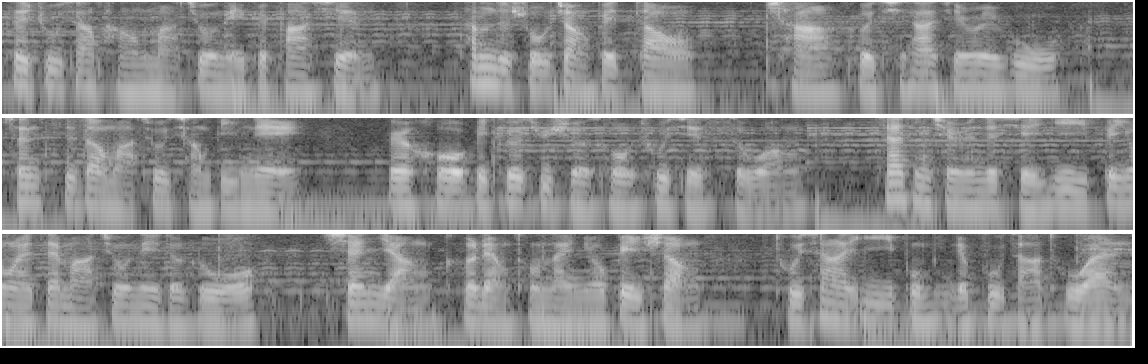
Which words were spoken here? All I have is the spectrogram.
在住家旁的马厩内被发现，他们的手掌被刀、叉和其他尖锐物穿刺到马厩墙壁内，而后被割去舌头出血死亡。家庭成员的血液被用来在马厩内的骡、山羊和两头奶牛背上涂下了意义不明的复杂图案，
